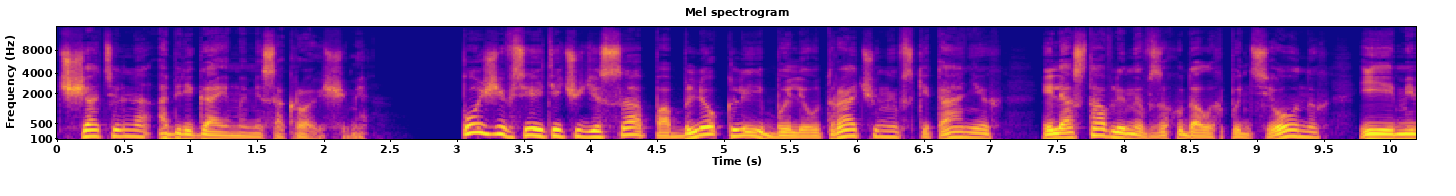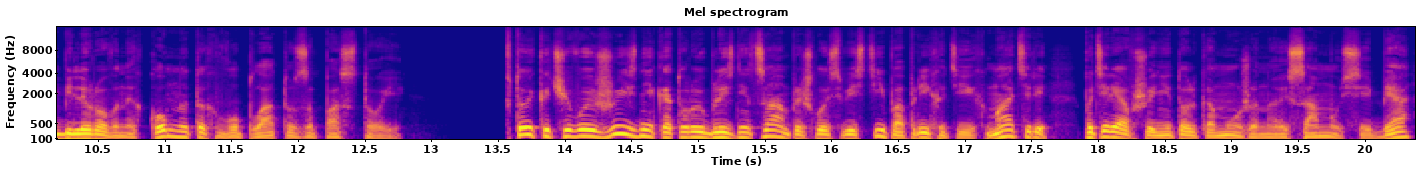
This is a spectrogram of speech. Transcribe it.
тщательно оберегаемыми сокровищами. Позже все эти чудеса поблекли и были утрачены в скитаниях или оставлены в захудалых пансионах и мебелированных комнатах в уплату за постой. В той кочевой жизни, которую близнецам пришлось вести по прихоти их матери, потерявшей не только мужа, но и саму себя,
